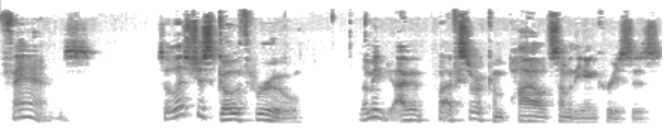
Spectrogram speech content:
fans. So let's just go through. Let me, I've, I've sort of compiled some of the increases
